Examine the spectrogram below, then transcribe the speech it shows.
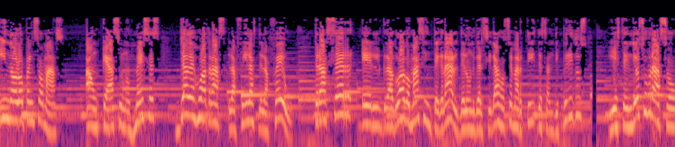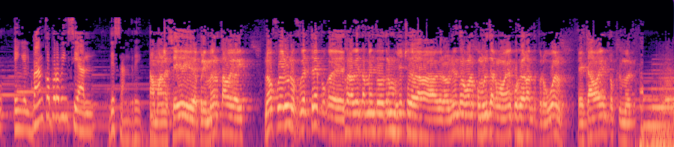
Y no lo pensó más, aunque hace unos meses ya dejó atrás las filas de la FEU tras ser el graduado más integral de la Universidad José Martí de San Espíritus y extendió su brazo en el Banco Provincial de Sangre. Amanecí y de primero estaba yo ahí. No fui el uno, fui el tres, porque había también dos otros muchachos de la, la Unión de Jóvenes Comunistas que me habían cogido antes, pero bueno, estaba ahí entre los primeros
